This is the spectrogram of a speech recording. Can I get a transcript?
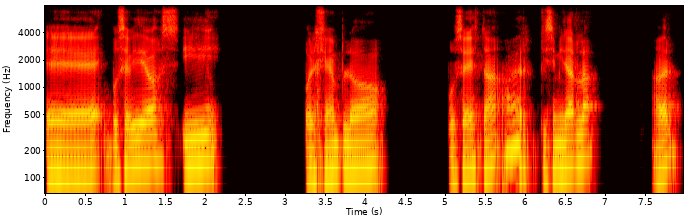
Eh, puse videos y, por ejemplo, puse esta. A ver, quise mirarla. A ver.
